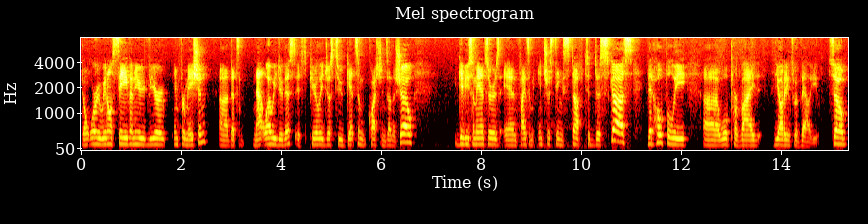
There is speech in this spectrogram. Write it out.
Don't worry, we don't save any of your information. Uh, that's not why we do this. It's purely just to get some questions on the show, give you some answers, and find some interesting stuff to discuss that hopefully uh, will provide the audience with value. So,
